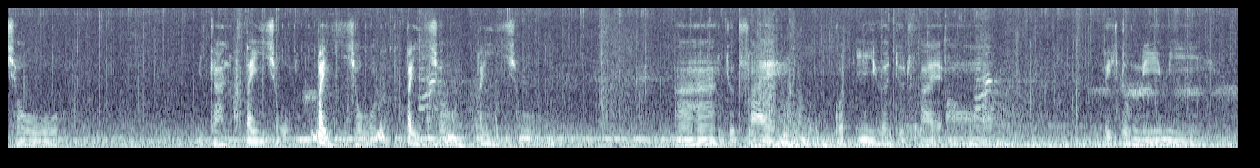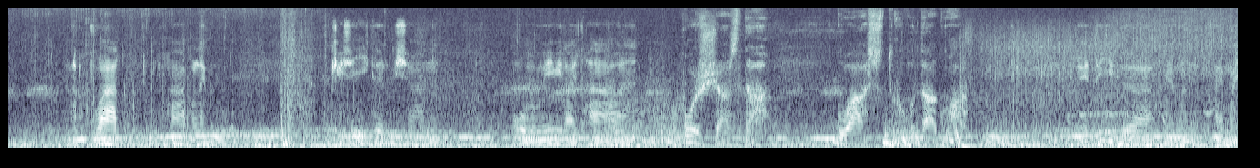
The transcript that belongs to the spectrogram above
โชว์มีการตีโชว์ตีโชว์ตีโชว์ตีโชว์อ่าฮะจุดไฟกด E เพื่อจุดไฟอ้อเฮ้ยตรงนี้มีนัดวาดภาพอะไรไม่รู้แคชอีเกิลวิชั่นโอ้ตรงนี้มีรอยเท้านะ Urshazda. Guastru dagua. เลยตีเพื่อให้มันไฟไหม้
